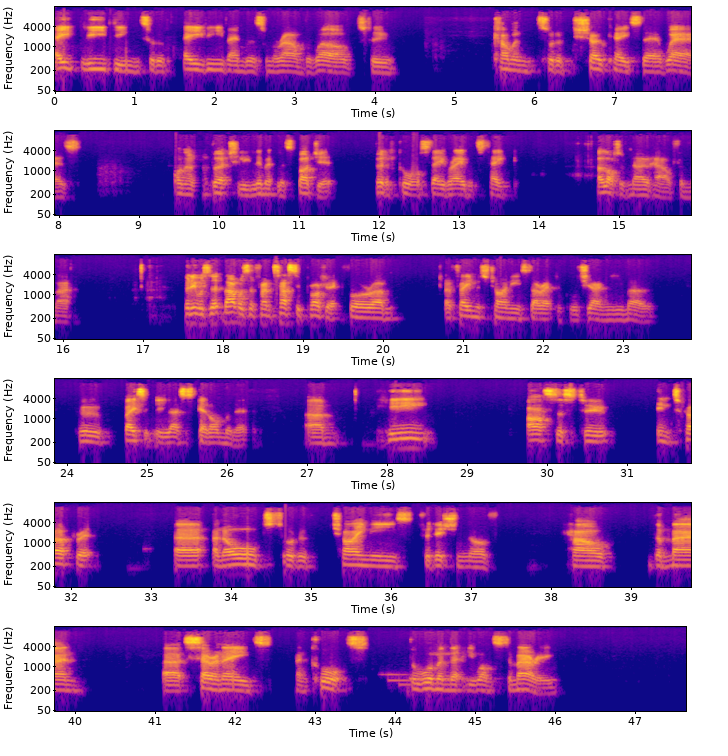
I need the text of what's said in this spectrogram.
eight leading sort of AV vendors from around the world to come and sort of showcase their wares on a virtually limitless budget. But of course, they were able to take a lot of know-how from that. But it was a, that was a fantastic project for um, a famous Chinese director called Zhang Yimou, who basically let us get on with it. Um, he asked us to interpret uh, an old sort of Chinese tradition of how the man uh, serenades and courts the woman that he wants to marry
